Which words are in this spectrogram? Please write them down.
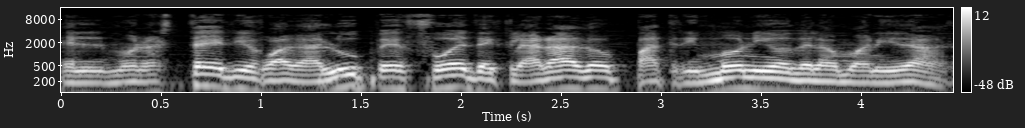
el monasterio Guadalupe fue declarado Patrimonio de la Humanidad.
